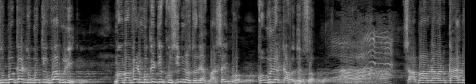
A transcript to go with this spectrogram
যুবক আর যুবতী হুয়া ফুলি মা বাপের মুখে দিয়ে খুশির নজরে একবার চাইব, কবুল একটা হদর্শ সাহবা রহমান কালু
